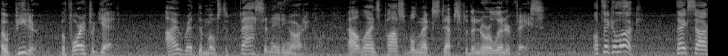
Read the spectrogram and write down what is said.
Oh, Peter, before I forget, I read the most fascinating article. Outlines possible next steps for the neural interface. I'll take a look. Thanks, Doc.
